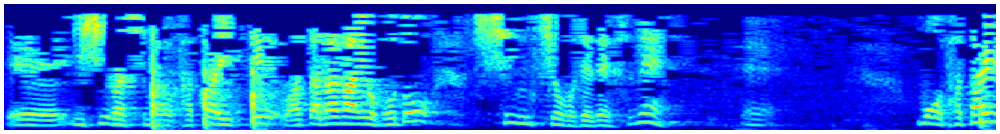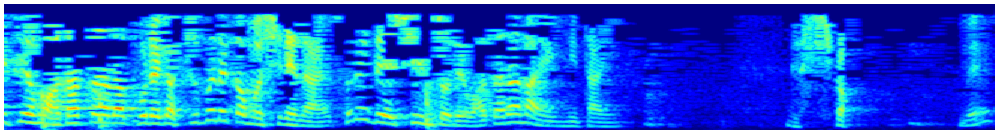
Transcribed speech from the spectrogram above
えー、石橋も叩いて渡らないほど慎重でですね、えー、もう叩いても当たったらこれが潰れかもしれない。それで慎重で渡らないみたいですよ。ね。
